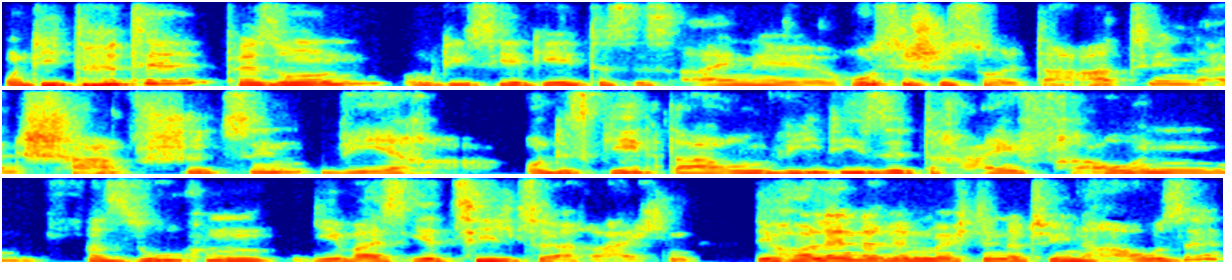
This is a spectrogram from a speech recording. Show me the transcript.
Und die dritte Person, um die es hier geht, das ist eine russische Soldatin, eine Scharfschützin, Vera. Und es geht darum, wie diese drei Frauen versuchen, jeweils ihr Ziel zu erreichen. Die Holländerin möchte natürlich nach Hause.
